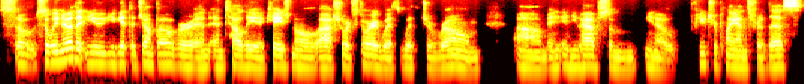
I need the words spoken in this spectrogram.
So so we know that you you get to jump over and and tell the occasional uh, short story with with Jerome, um, and, and you have some you know future plans for this.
